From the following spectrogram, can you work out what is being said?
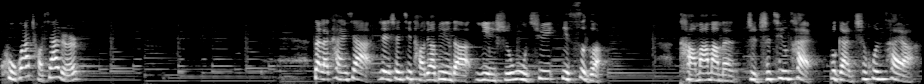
苦瓜炒虾仁儿。再来看一下妊娠期糖尿病的饮食误区第四个，糖妈妈们只吃青菜，不敢吃荤菜啊。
